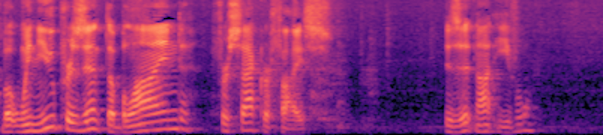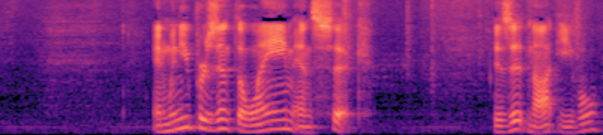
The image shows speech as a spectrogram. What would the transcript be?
But when you present the blind for sacrifice, is it not evil? And when you present the lame and sick, is it not evil?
